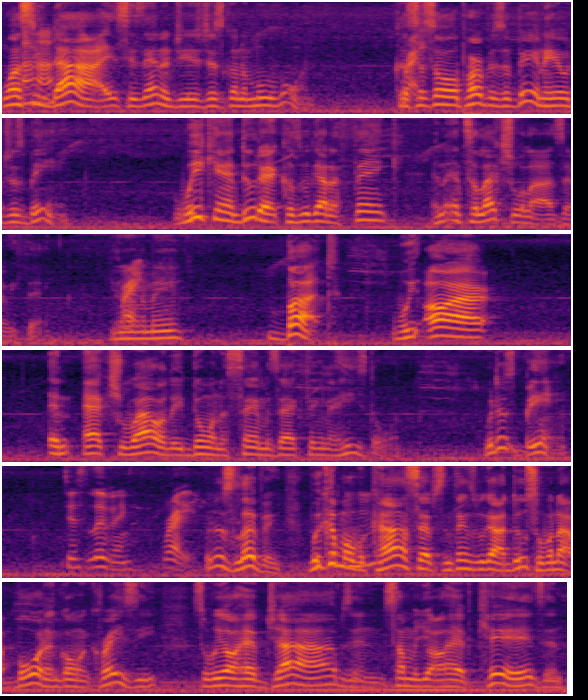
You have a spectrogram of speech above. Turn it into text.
Once Mm-hmm. Uh-huh. he dies, his energy is just going to move on. Because Right. his whole purpose of being here was just being. We can't do that because we got to think and intellectualize everything. You know Right. what I mean? But we are, in actuality, doing the same exact thing that he's doing. We're just being. Just living, right? We're just living. We come up Mm-hmm. with concepts and things we gotta do so we're not bored and going crazy. So we all have jobs and some of y'all have kids and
